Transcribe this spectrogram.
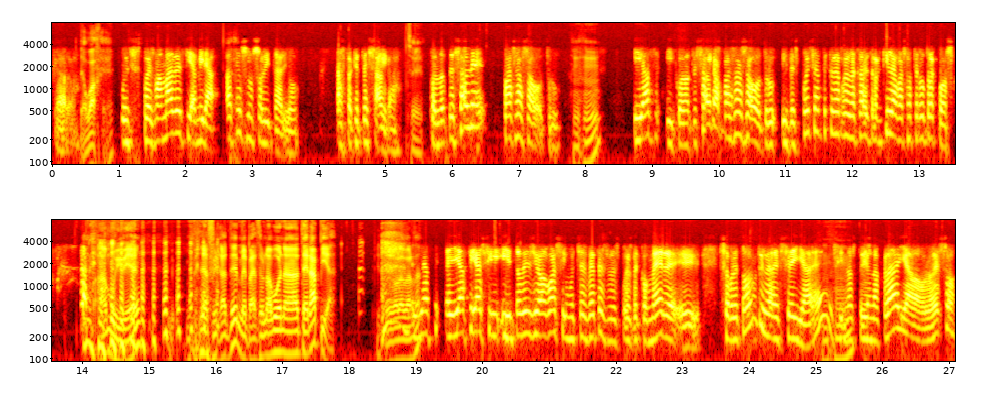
claro. de aguaje, ¿eh? Pues, pues mamá decía, mira, haces un solitario hasta que te salga. Sí. Cuando te sale, pasas a otro. Y, haz- y cuando te salga, pasas a otro. Y después ya te quedas relajada y tranquila, vas a hacer otra cosa. Ah, muy bien. Mira, fíjate, me parece una buena terapia. Te digo la verdad. Ella, ella hacía así, y entonces yo hago así muchas veces después de comer, eh, sobre todo en Riva de Sella, ¿eh? Si no estoy en la playa o lo eso,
